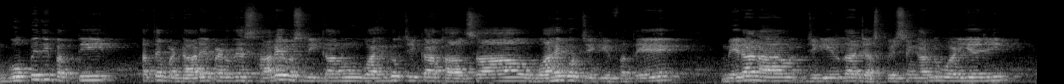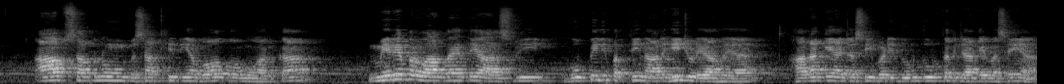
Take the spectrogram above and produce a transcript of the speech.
ਗੋਪੀ ਦੀ ਪੱਤੀ ਅਤੇ ਬੰਡਾਲੇ ਪਿੰਡ ਦੇ ਸਾਰੇ ਵਸਨੀਕਾਂ ਨੂੰ ਵਾਹਿਗੁਰੂ ਜੀ ਕਾ ਖਾਲਸਾ, ਵਾਹਿਗੁਰੂ ਜੀ ਕੀ ਫਤਿਹ। ਮੇਰਾ ਨਾਮ ਜਗੀਰਦਾਰ ਜਸਪ੍ਰੀਤ ਸਿੰਘ ਆਲੂਵਾਲੀ ਹੈ ਜੀ। ਆਪ ਸਭ ਨੂੰ ਵਿਸਾਖੀ ਦੀਆਂ ਬਹੁਤ ਬਹੁਤ ਮੁਬਾਰਕਾਂ। ਮੇਰੇ ਪਰਿਵਾਰ ਦਾ ਇਤਿਹਾਸ ਵੀ ਗੋਪੀ ਦੀ ਪੱਤੀ ਨਾਲ ਹੀ ਜੁੜਿਆ ਹੋਇਆ ਹੈ। ਹਾਲਾਂਕਿ ਅੱਜ ਅਸੀਂ ਬੜੀ ਦੂਰ ਦੂਰ ਤੱਕ ਜਾ ਕੇ ਵਸੇ ਹਾਂ,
